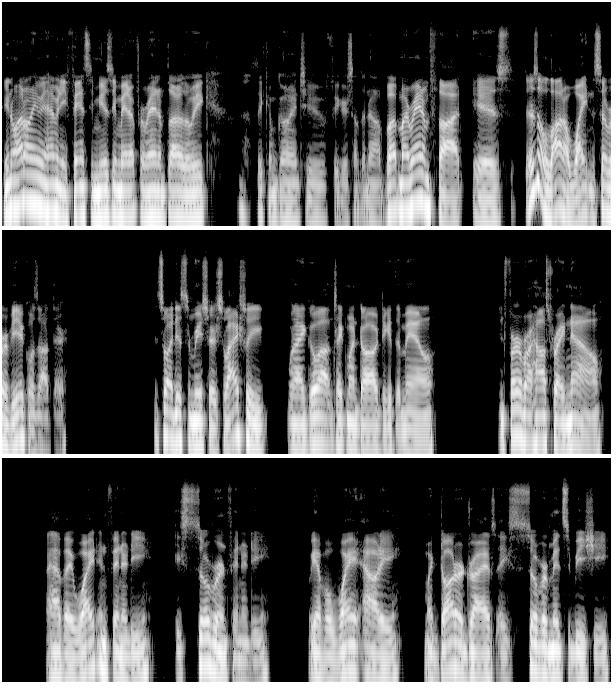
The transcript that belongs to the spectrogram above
You know, I don't even have any fancy music made up for random thought of the week. I think I'm going to figure something out. But my random thought is there's a lot of white and silver vehicles out there. And so I did some research. So actually, when I go out and take my dog to get the mail, in front of our house right now, I have a white Infiniti, a silver Infiniti. We have a white Audi. My daughter drives a silver Mitsubishi.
